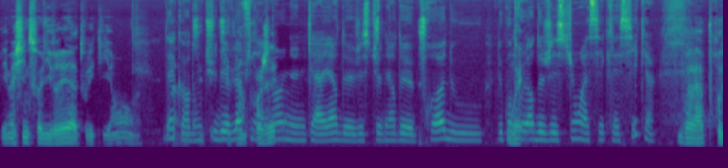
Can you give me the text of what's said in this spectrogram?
les machines soient livrées à tous les clients. D'accord, Donc, tu c'était c'était un développes projet. finalement une, une carrière de gestionnaire de prod ou de Ouais. contrôleur de gestion assez classique? Voilà, pro-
